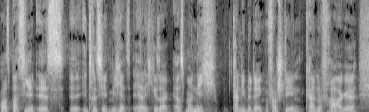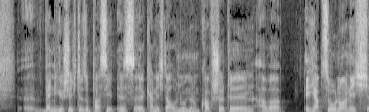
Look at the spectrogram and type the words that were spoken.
Was passiert ist, äh, interessiert mich jetzt ehrlich gesagt erstmal nicht. Kann die Bedenken verstehen, keine Frage. Äh, wenn die Geschichte so passiert ist, äh, kann ich da auch nur mit dem Kopf schütteln. Aber ich habe so noch nicht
